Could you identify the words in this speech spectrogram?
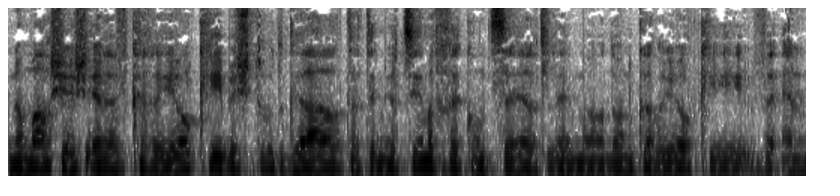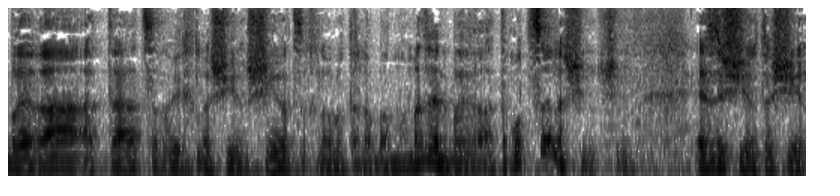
נאמר שיש ערב קריוקי בשטוטגארט, אתם יוצאים אחרי קונצרט למועדון קריוקי, ואין ברירה, אתה צריך לשיר שיר, צריך לעלות על הבמה. מה זה אין ברירה? אתה רוצה לשיר שיר. איזה שיר תשיר?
